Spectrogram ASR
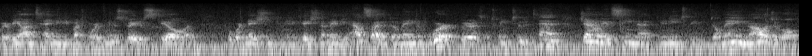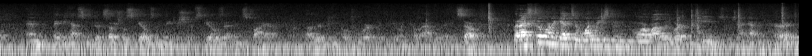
where beyond 10 you need much more administrative skill and coordination, communication that may be outside the domain of work, whereas between two to 10, generally it's seen that you need to be domain knowledgeable and maybe have some good social skills and leadership skills that inspire other people to work with you and collaborate. So, but I still want to get to one reason more why we work in teams, which I haven't heard.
